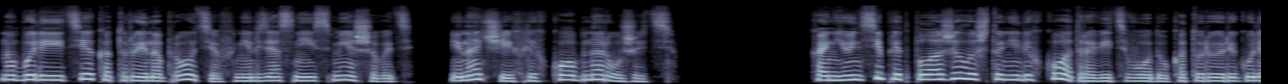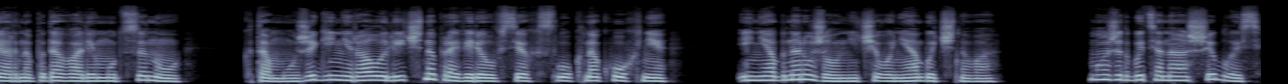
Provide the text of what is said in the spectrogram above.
но были и те, которые, напротив, нельзя с ней смешивать, иначе их легко обнаружить. Хань Юньси предположила, что нелегко отравить воду, которую регулярно подавали Му Цину. К тому же генерал лично проверил всех слуг на кухне и не обнаружил ничего необычного. Может быть, она ошиблась,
